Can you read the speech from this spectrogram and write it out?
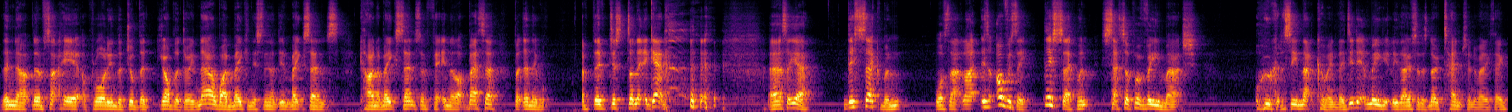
Then, uh, then I'm sat here applauding the job, the job they're doing now by making this thing that didn't make sense kind of make sense and fit in a lot better. But then they they've just done it again. uh, so yeah, this segment was that like this. Obviously, this segment set up a rematch. Who could have seen that coming? They did it immediately though, so there's no tension of anything,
